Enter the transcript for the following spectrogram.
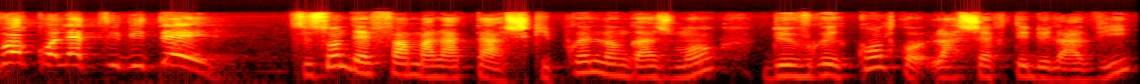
vos collectivités. Ce sont des femmes à la tâche qui prennent l'engagement d'œuvrer contre la cherté de la vie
